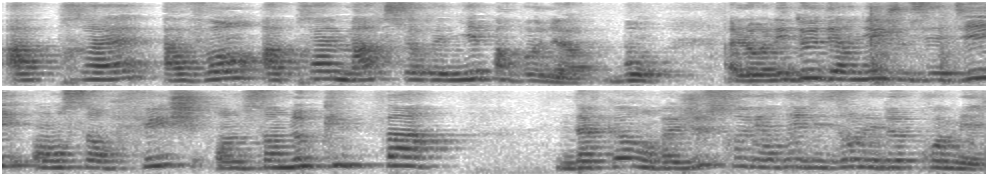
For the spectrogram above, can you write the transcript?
après, avant, après Mars régner par bonheur. Bon, alors les deux derniers, je vous ai dit, on s'en fiche, on ne s'en occupe pas. D'accord On va juste regarder, disons, les deux premiers.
